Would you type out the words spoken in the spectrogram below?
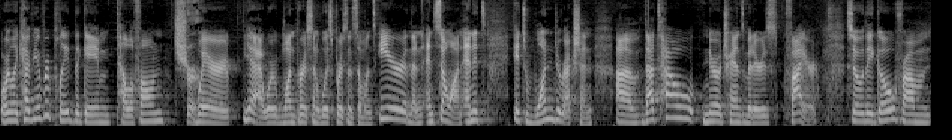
or like, have you ever played the game Telephone? Sure. Where yeah, where one person whispers in someone's ear, and then and so on, and it's it's one direction. Um, that's how neurotransmitters fire. So they go from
